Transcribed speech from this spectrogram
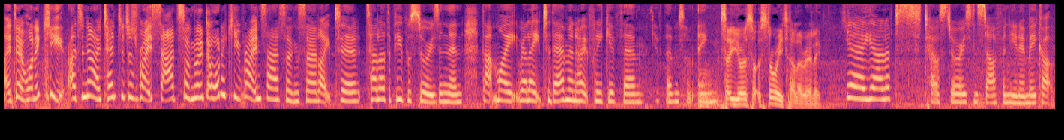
I don't want to keep, I don't know, I tend to just write sad songs. I don't want to keep writing sad songs, so I like to tell other people's stories, and then that might relate to them and hopefully give them give them something. So you're a sort of storyteller, really? Yeah, yeah, I love to tell stories and stuff, and you know, make up,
